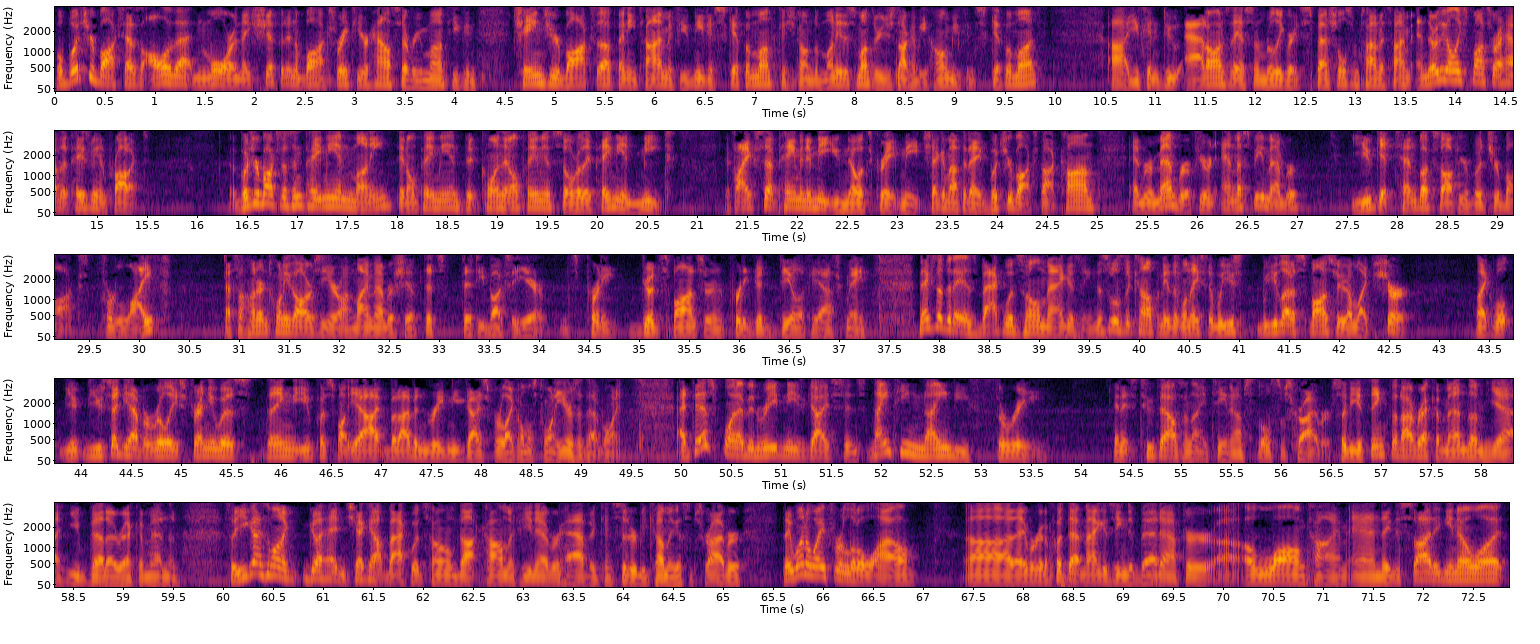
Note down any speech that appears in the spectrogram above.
Well, Butcher Box has all of that and more, and they ship it in a box right to your house every month. You can change your box up anytime. If you need to skip a month because you don't have the money this month or you're just not going to be home, you can skip a month. Uh, you can do add-ons. They have some really great specials from time to time, and they're the only sponsor I have that pays me in product. ButcherBox doesn't pay me in money. They don't pay me in Bitcoin. They don't pay me in silver. They pay me in meat. If I accept payment in meat, you know it's great meat. Check them out today, butcherbox.com. And remember, if you're an MSB member, you get 10 bucks off your butcher box for life. That's $120 a year on my membership. That's 50 bucks a year. It's a pretty good sponsor and a pretty good deal if you ask me. Next up today is Backwoods Home Magazine. This was the company that when they said, will you, will you let us sponsor you? I'm like, sure. Like, well, you, you said you have a really strenuous thing that you put. Yeah, I, but I've been reading you guys for like almost 20 years at that point. At this point, I've been reading these guys since 1993 and it's 2019 and I'm still a subscriber. So do you think that I recommend them? Yeah, you bet I recommend them. So you guys want to go ahead and check out backwoodshome.com if you never have and consider becoming a subscriber. They went away for a little while. Uh, they were going to put that magazine to bed after uh, a long time and they decided, you know what?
